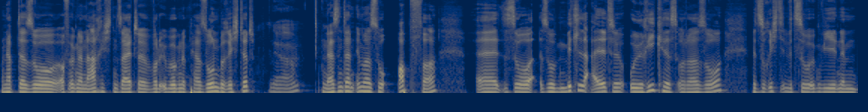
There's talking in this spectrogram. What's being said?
und habe da so auf irgendeiner Nachrichtenseite wurde über irgendeine Person berichtet. Ja. Und da sind dann immer so Opfer äh, so, so mittelalte Ulrikes oder so, mit so richtig, mit so irgendwie einem,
